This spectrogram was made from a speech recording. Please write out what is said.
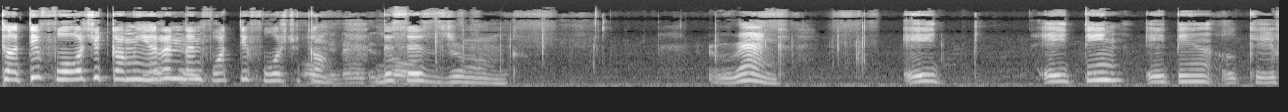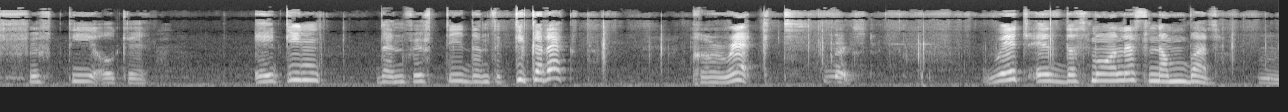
34 should come here and then 44 should come. Okay, is This wrong. is wrong. Wrong. Eight, 18, 18, okay. 50, okay. 18, then 50, then 60. Correct. Correct. Next. Which is the smallest number? Hmm.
